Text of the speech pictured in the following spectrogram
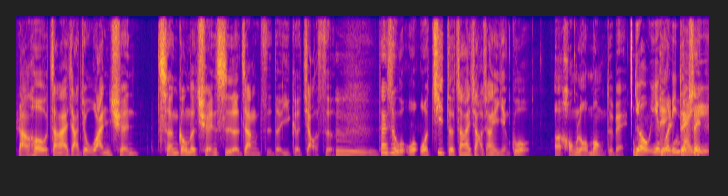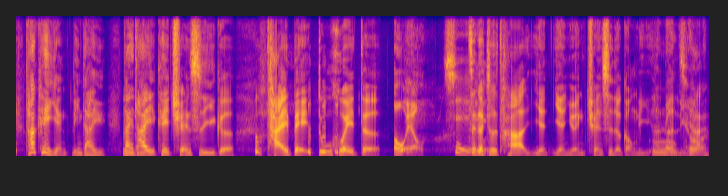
然后张艾嘉就完全成功的诠释了这样子的一个角色。嗯，但是我我我记得张艾嘉好像也演过。呃，《红楼梦》对不对？有演过林黛玉，她可以演林黛玉，但是她也可以诠释一个台北都会的 OL，是这个就是她演演员诠释的功力很，没错。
